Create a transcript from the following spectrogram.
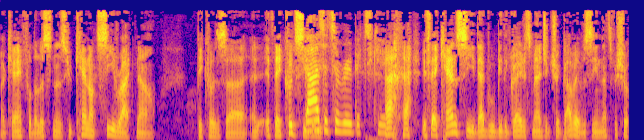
Okay, for the listeners who cannot see right now, because uh, if they could see, Guys, then- it's a Rubik's Cube. if they can see, that would be the greatest magic trick I've ever seen. That's for sure.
